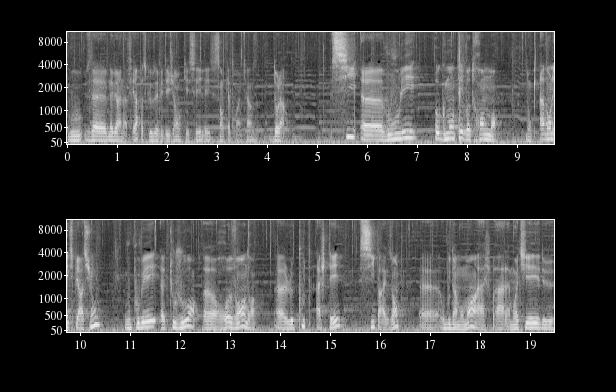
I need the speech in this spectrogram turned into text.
Vous, n'avez rien à faire parce que vous avez déjà encaissé les 195 dollars. Si euh, vous voulez augmenter votre rendement. Donc avant l'expiration, vous pouvez euh, toujours euh, revendre euh, le put acheté si par exemple au bout d'un moment, à, la moitié de,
